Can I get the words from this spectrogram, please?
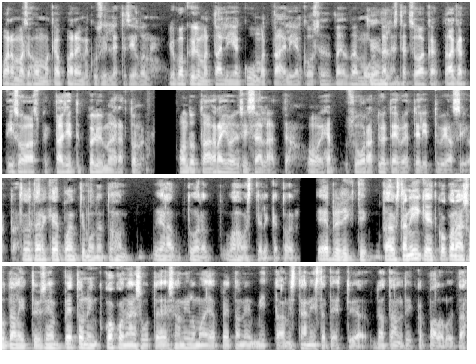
varmaan se homma käy paremmin kuin sille, että siellä on joko kylmä tai liian kuuma tai liian kosteita tai jotain muuta Kyllä. tällaista. Että se on aika, aika iso aspekti. Tai sitten, että pölymäärät on on tota rajojen sisällä, että on ihan suoraan työterveyteen liittyviä asioita. Se on tärkeä pointti muuten tuohon vielä tuoda vahvasti, eli toi e-predikti, tai oikeastaan IGate kokonaisuuteen liittyy siihen betonin kokonaisuuteen, se on ilman ja betonin mittaamista ja niistä tehtyjä data-analytiikkapalveluita,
